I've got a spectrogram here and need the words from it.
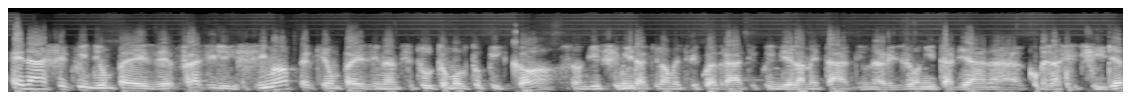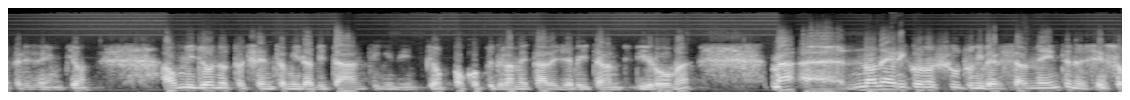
E nasce quindi un paese fragilissimo perché è un paese innanzitutto molto piccolo, sono 10.000 km quadrati, quindi è la metà di una regione italiana come la Sicilia per esempio, ha 1.800.000 abitanti, quindi poco più della metà degli abitanti di Roma, ma eh, non è riconosciuto universalmente, nel senso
